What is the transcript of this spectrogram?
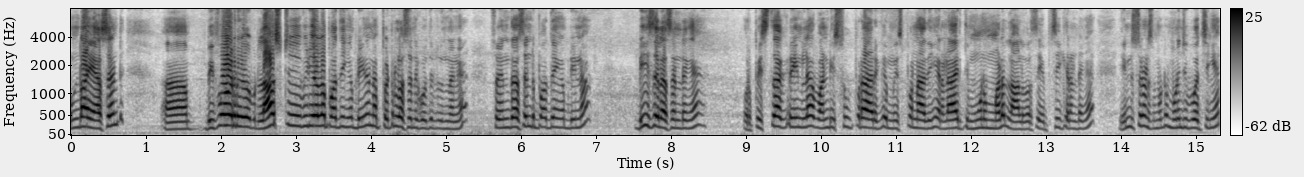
ஹுண்டாய் அசண்ட் பிஃபோர் லாஸ்ட்டு வீடியோவில் பார்த்தீங்க அப்படின்னா நான் பெட்ரோல் அசண்ட் கொடுத்துட்டு இருந்தேங்க. ஸோ இந்த அசண்ட் பார்த்தீங்க அப்படின்னா டீசல் அசண்ட்டுங்க ஒரு பிஸ்தா க்ரீனில் வண்டி சூப்பராக இருக்குது மிஸ் பண்ணாதீங்க. ரெண்டாயிரத்தி மூணு மாடல் நாலு வருஷம் எஃப்சி கரண்ட்டுங்க இன்சூரன்ஸ் மட்டும் முடிஞ்சு போச்சுங்க.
